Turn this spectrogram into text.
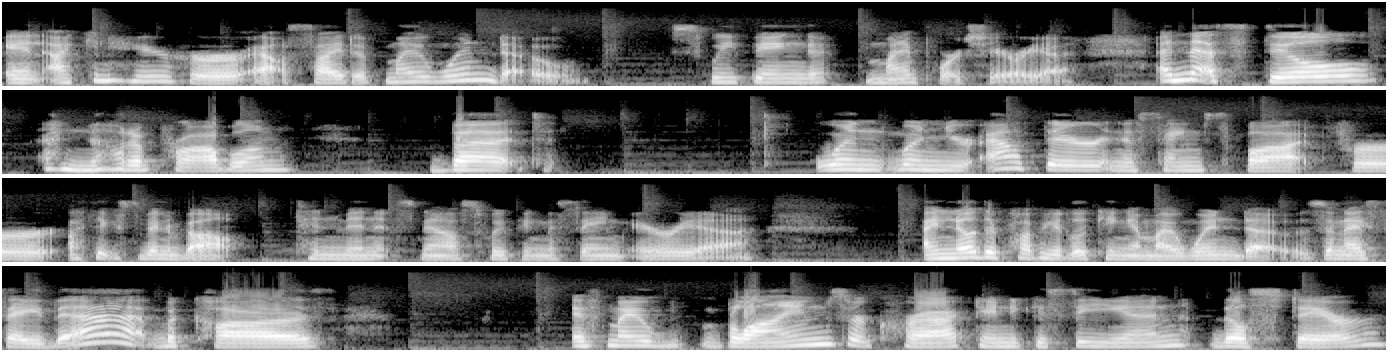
and I can hear her outside of my window sweeping my porch area. And that's still not a problem, but when when you're out there in the same spot for I think it's been about 10 minutes now sweeping the same area, I know they're probably looking at my windows. And I say that because if my blinds are cracked and you can see in, they'll stare.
